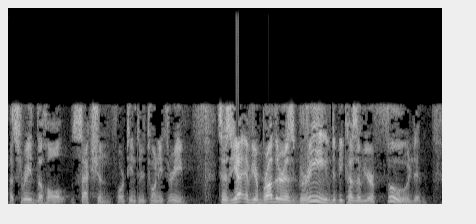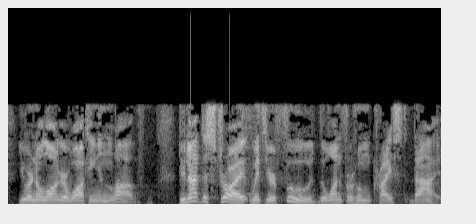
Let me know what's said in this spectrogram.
Let's read the whole section, 14 through 23. It says, Yet if your brother is grieved because of your food, you are no longer walking in love. Do not destroy with your food the one for whom Christ died.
